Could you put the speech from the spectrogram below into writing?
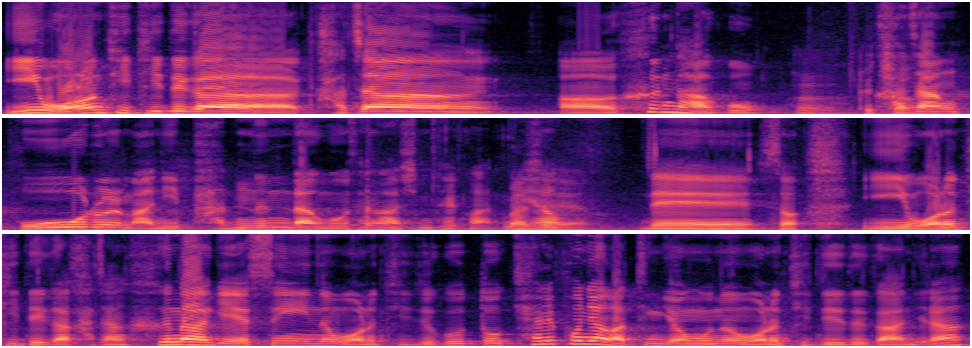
이 warranty deed가 가장 어, 흔하고 음. 가장 보호를 많이 받는다고 생각하시면 될 것 같아요. 맞아요. 네, 그래서 이 warranty deed가 가장 흔하게 쓰이는 warranty deed고 또 캘리포니아 같은 경우는 warranty deed가 아니라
